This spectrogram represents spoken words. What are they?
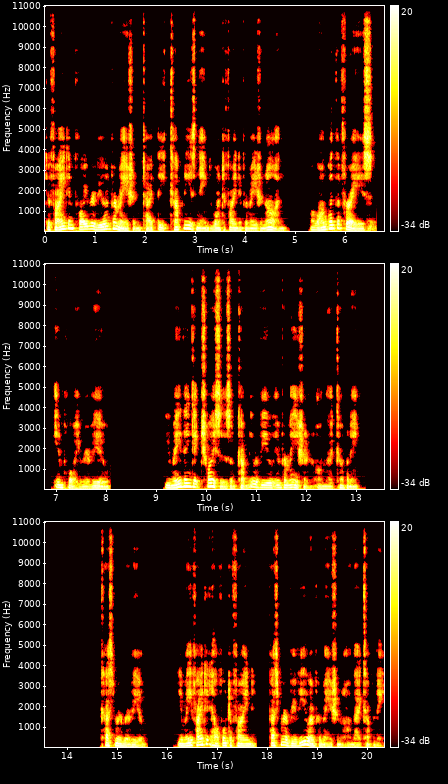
To find employee review information, type the company's name you want to find information on, along with the phrase employee review. You may then get choices of company review information on that company. Customer review. You may find it helpful to find customer review information on that company.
